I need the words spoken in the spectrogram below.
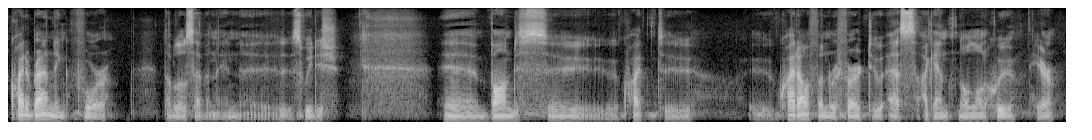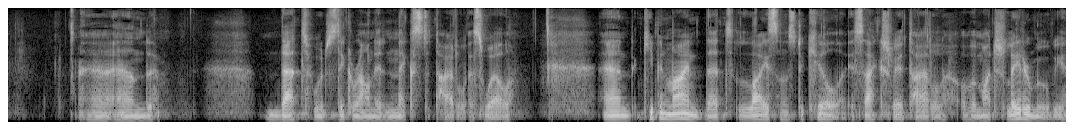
quite a branding for 007 in uh, Swedish. Bond is quite quite often referred to as Agent 007 here, uh, and that would stick around in the next title as well. And keep in mind that License to Kill is actually a title of a much later movie,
